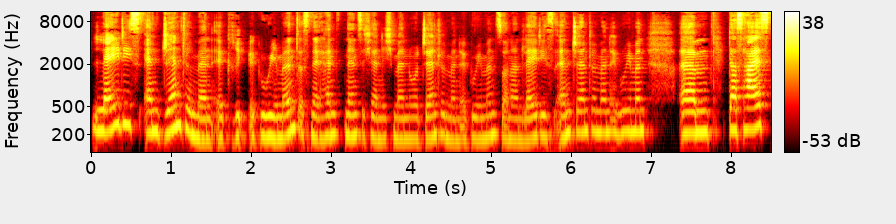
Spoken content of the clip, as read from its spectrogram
Ladies and Gentlemen Agreement. Es nennt, nennt sich ja nicht mehr nur Gentleman Agreement, sondern Ladies and Gentlemen Agreement. Ähm, das heißt,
